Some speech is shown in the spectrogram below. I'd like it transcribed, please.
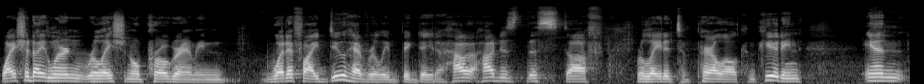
why should I learn relational programming? what if I do have really big data? How, how does this stuff related to parallel computing? And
